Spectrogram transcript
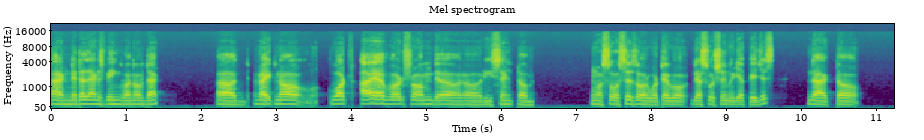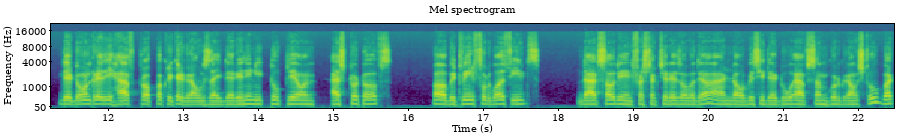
and Netherlands being one of that uh, right now, what I have heard from their uh, recent um, sources or whatever their social media pages, that uh, they don't really have proper cricket grounds. Like they really need to play on astroturfs uh, between football fields. That's how the infrastructure is over there, and obviously they do have some good grounds too. But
